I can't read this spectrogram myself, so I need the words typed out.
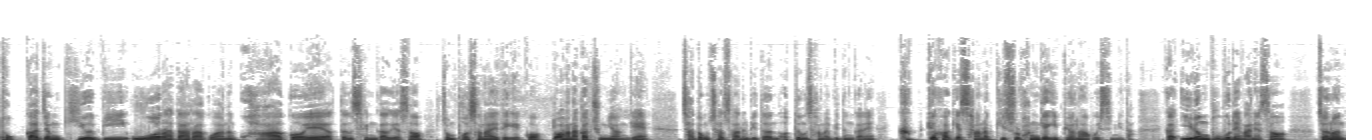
독과점 기업이 우월하다라고 하는 과거의 어떤 생각에서 좀 벗어나야 되겠고 또 하나가 중요한 게 자동차 산업이든 어떤 산업이든 간에 급격하게 산업 기술 환경이 변화하고 있습니다. 그러니까 이런 부분에 관해서 저는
